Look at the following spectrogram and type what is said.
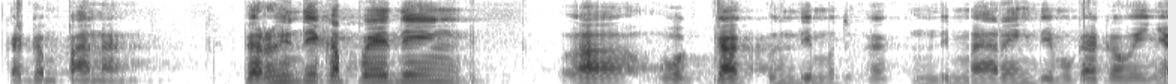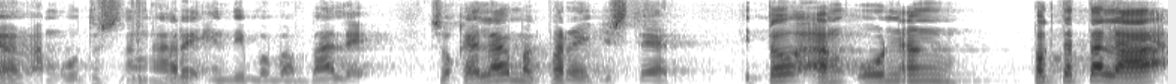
Kagampanan. Pero hindi ka pwedeng, ah, wag, gag- hindi mo, hindi, maaaring hindi mo gagawin yon. Ang utos ng hari, hindi mo babali. So, kailangan magparegister. Ito ang unang pagtatala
